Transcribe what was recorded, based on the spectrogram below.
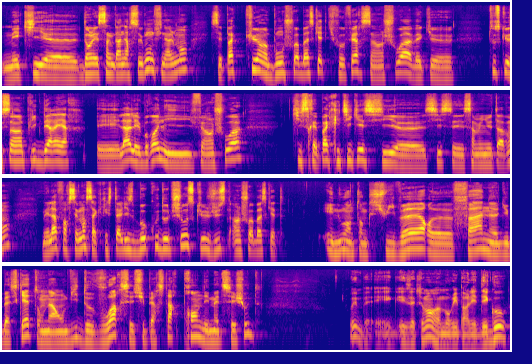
mais qui, euh, dans les 5 dernières secondes, finalement, c'est pas que un bon choix basket qu'il faut faire, c'est un choix avec tout ce que ça implique derrière. Et là, LeBron, il fait un choix qui serait pas critiqué si, euh, si c'est 5 minutes avant. Mais là, forcément, ça cristallise beaucoup d'autres choses que juste un choix basket. Et nous, en tant que suiveurs, euh, fans du basket, on a envie de voir ces superstars prendre et mettre ses shoots. Oui, bah, e-, exactement. Maury parlait d'ego,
